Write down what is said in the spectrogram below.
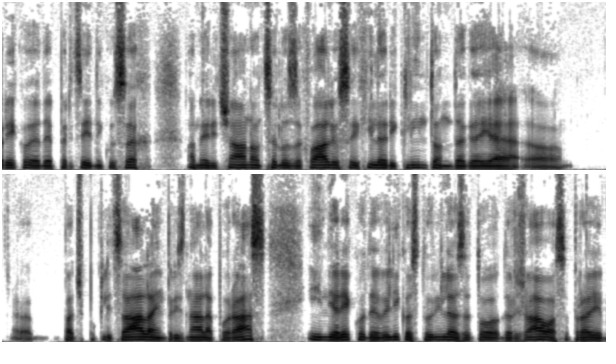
rekel je, da je predsednik vseh američanov, celo zahvalil se je Hillary Clinton, da ga je. Uh, pač poklicala in priznala poraz, in je rekel, da je veliko storila za to državo, se pravi,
